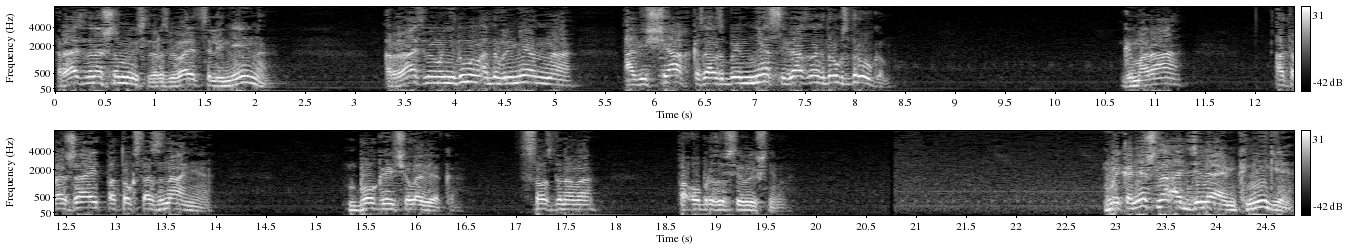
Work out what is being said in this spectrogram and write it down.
Разве наша мысль развивается линейно? Разве мы не думаем одновременно о вещах, казалось бы, не связанных друг с другом? Гмара отражает поток сознания Бога и человека. созданного по образу Всевышнего. Мы, конечно, отделяем книги,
